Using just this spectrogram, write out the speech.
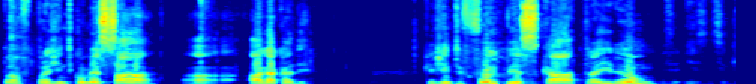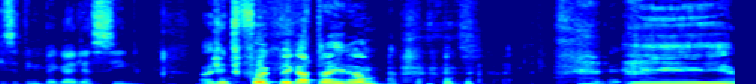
Pra, pra gente começar a, a HKD. Que a gente foi pescar trairão. Esse- esse aqui você tem que pegar ele assim, né? A gente foi pegar trairão. e.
